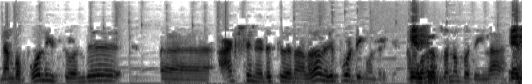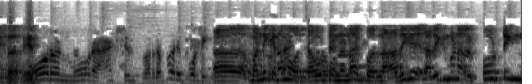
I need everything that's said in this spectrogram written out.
நம்ம போலீஸ் வந்து ஆக்ஷன் எடுத்ததுனாலதான் ரிப்போர்ட்டிங் வந்திருக்கு. சொன்ன பாத்தீங்களா? மோர் அண்ட் மோர் ஆக்ஷன்ஸ் வர்றப்ப ரிப்போர்ட்டிங் மன்னிக்கணும் ஒரு டவுட் என்னன்னா இப்போ அதிக அதிகமான ரிப்போர்ட்டிங்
